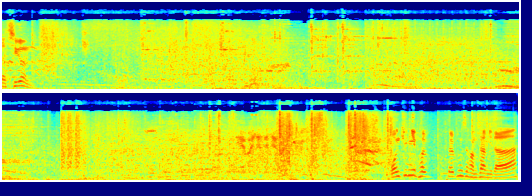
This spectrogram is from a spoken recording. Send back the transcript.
자, 지금 원큐님 별, 별풍선 감사합니다.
